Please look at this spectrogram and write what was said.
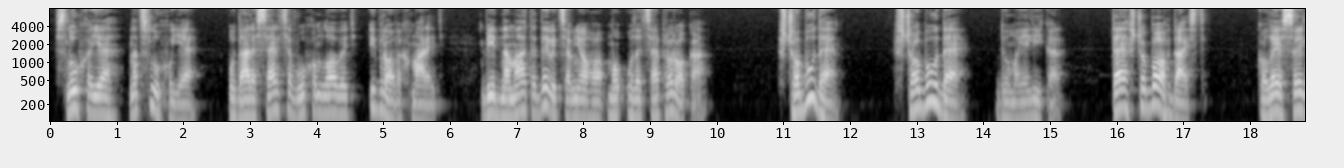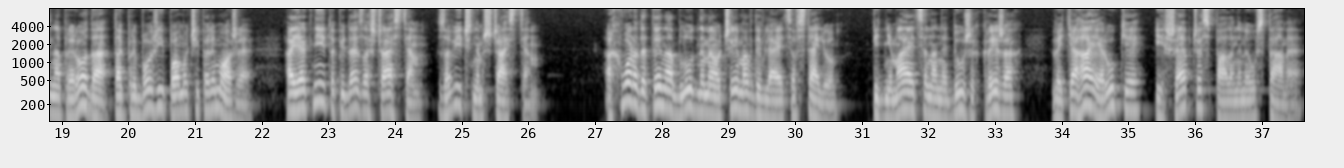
Слухає, надслухує, удари серця вухом ловить і брови хмарить. Бідна мати дивиться в нього, мов у лице пророка. Що буде? Що буде? думає лікар. Те, що Бог дасть. Коли сильна природа, так при Божій помочі переможе, а як ні, то піде за щастям, за вічним щастям. А хвора дитина блудними очима вдивляється в стелю, піднімається на недужих крижах, витягає руки і шепче спаленими устами.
